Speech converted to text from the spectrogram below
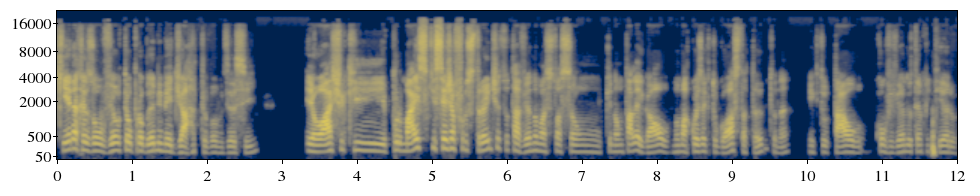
queira resolver o teu problema imediato, vamos dizer assim, Eu acho que, por mais que seja frustrante tu tá vendo uma situação que não tá legal, numa coisa que tu gosta tanto, né? E que tu tá convivendo o tempo inteiro,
